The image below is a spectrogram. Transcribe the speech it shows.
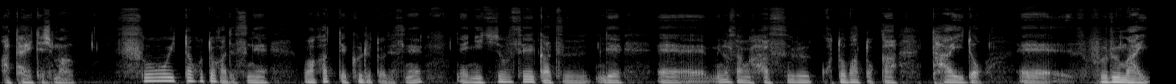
与えてしまうそういったことがですね分かってくるとですね日常生活で、えー、皆さんが発する言葉とか態度、えー、振る舞い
